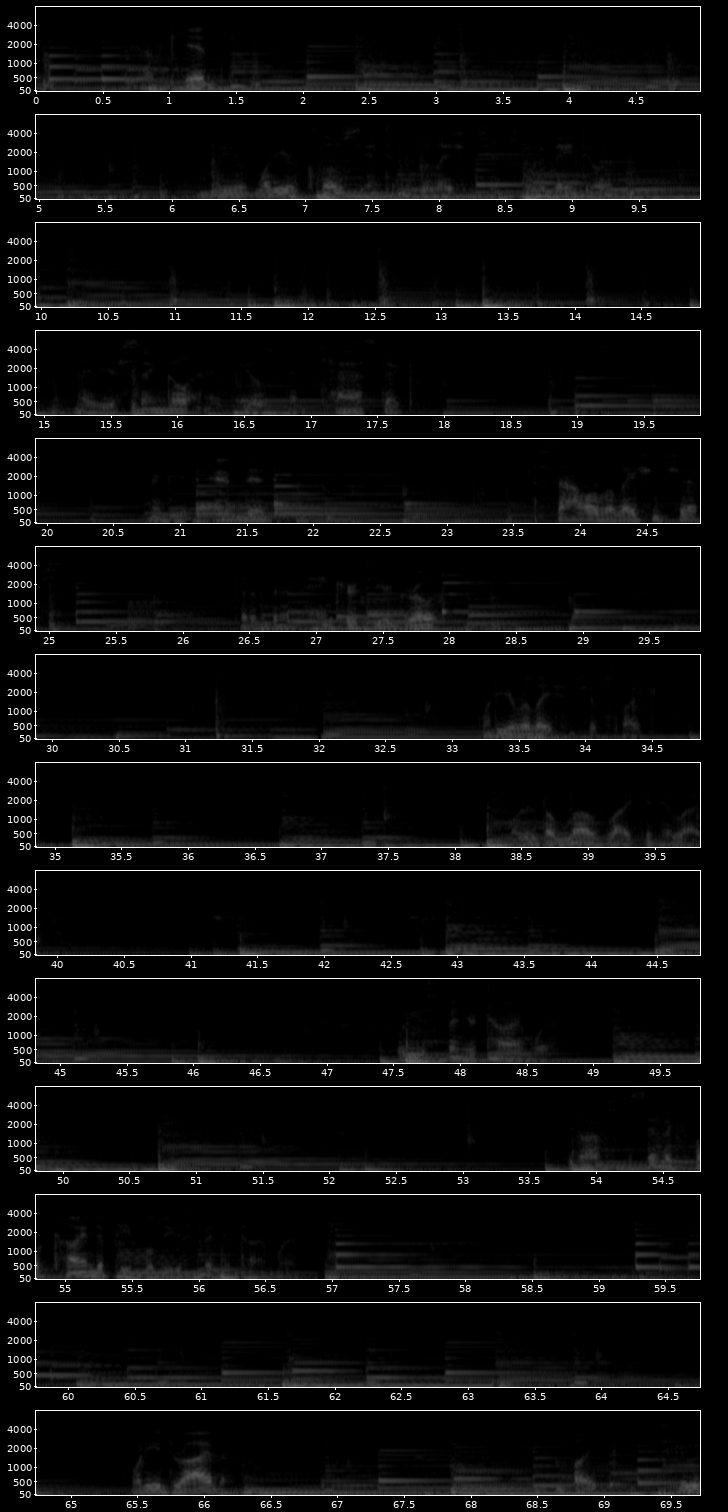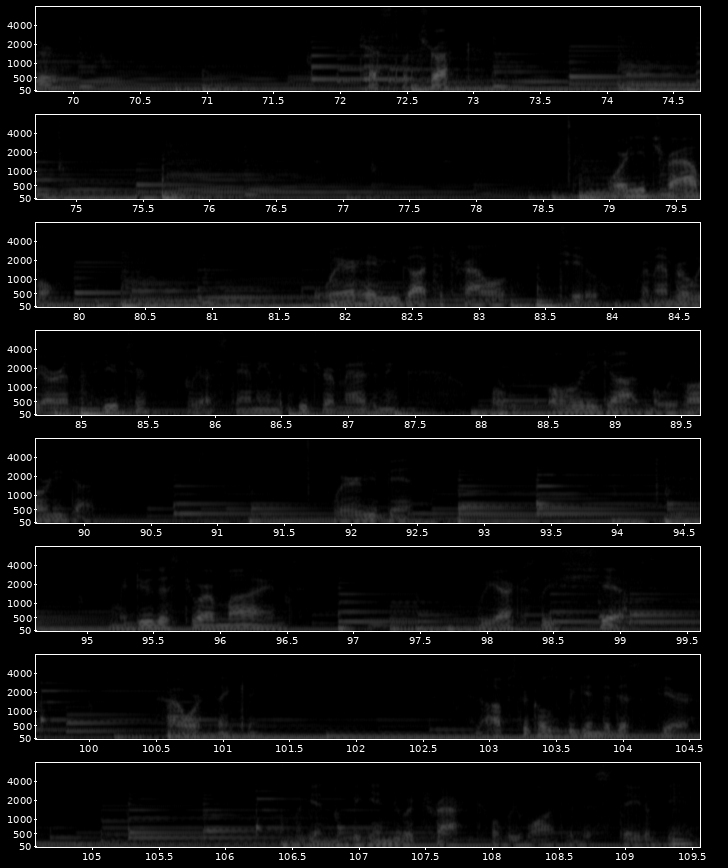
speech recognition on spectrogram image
Do you have kids? What are your, what are your close, intimate relationships? What are they doing? Single and it feels fantastic. Maybe you've ended sour relationships that have been an anchor to your growth. What are your relationships like? What is the love like in your life? Spend your time with? If you don't have specifics, what kind of people do you spend your time with? What are you driving? Bike, scooter, Tesla truck? Where do you travel? Where have you got to travel to? Remember, we are in the future. We are standing in the future, imagining what we've already got and what we've already done. Where have you been? When we do this to our mind, we actually shift how we're thinking, and obstacles begin to disappear begin, begin to attract what we want in this state of being.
